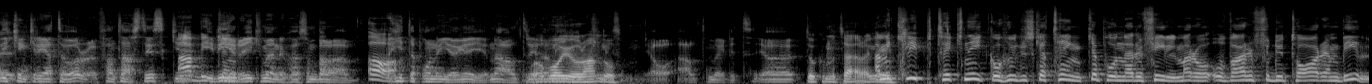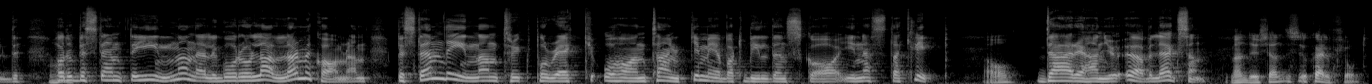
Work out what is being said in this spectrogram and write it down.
Vilken kreatör. Fantastisk, Ja, vilken- idérik människa som bara Ja. hittar på nya grejer när allt redan vad är gör han då? liksom. Ja, allt möjligt. Jag, Dokumentära Ja, grejer. men klippteknik och hur du ska tänka på när du filmar och, och varför du tar en bild. Har du bestämt dig innan eller går du och lallar med kameran? Bestäm dig innan, tryck på rec och ha en tanke med vart bilden ska i nästa klipp. Ja, Där är han ju överlägsen. men det kändes ju självklart.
